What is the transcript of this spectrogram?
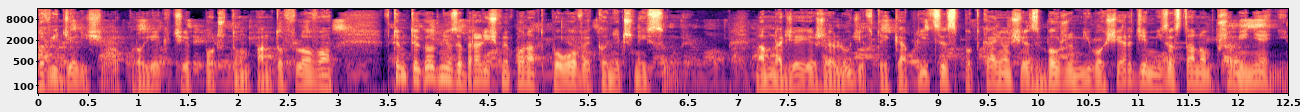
Dowiedzieli się o projekcie pocztą pantoflową. Tym tygodniu zebraliśmy ponad połowę koniecznej sumy. Mam nadzieję, że ludzie w tej kaplicy spotkają się z Bożym miłosierdziem i zostaną przemienieni.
